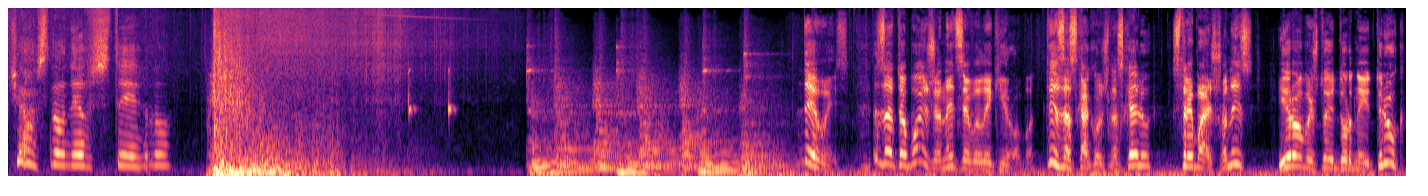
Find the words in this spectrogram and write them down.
Часно не встигну. Дивись, за тобою женеться великий робот. Ти заскакуєш на скелю, стрибаєш униз і робиш той дурний трюк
